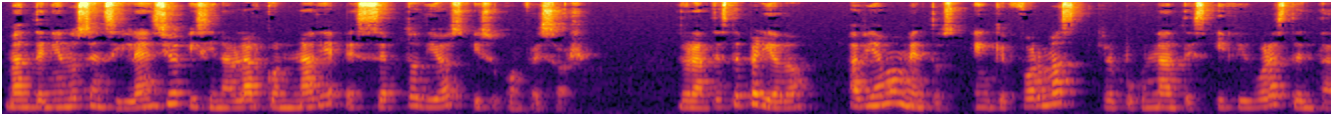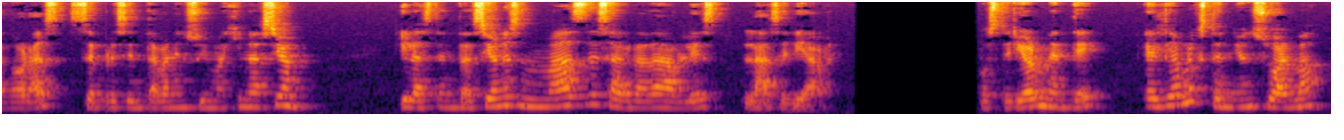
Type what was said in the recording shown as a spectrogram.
manteniéndose en silencio y sin hablar con nadie excepto Dios y su confesor. Durante este periodo había momentos en que formas repugnantes y figuras tentadoras se presentaban en su imaginación, y las tentaciones más desagradables la asediaban. Posteriormente, el diablo extendió en su alma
